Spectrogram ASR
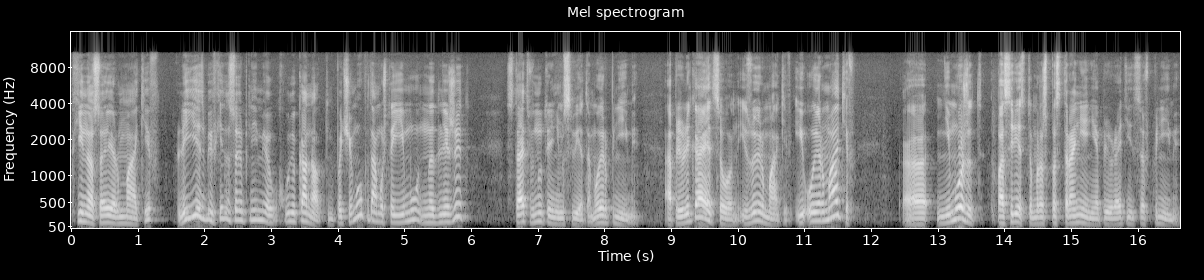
Пхина Саэр Макив, ли есть Бифхина Саэр Пниме худу канал. Почему? Потому что ему надлежит стать внутренним светом, Оэр Пниме. А привлекается он из Оэр Макив. И Оэр Макив э, не может посредством распространения превратиться в Пниме.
